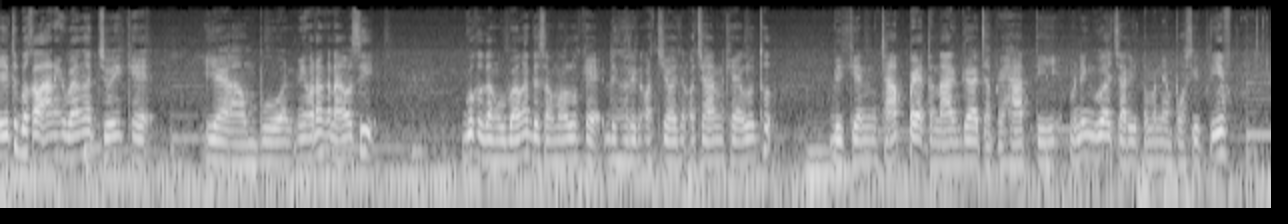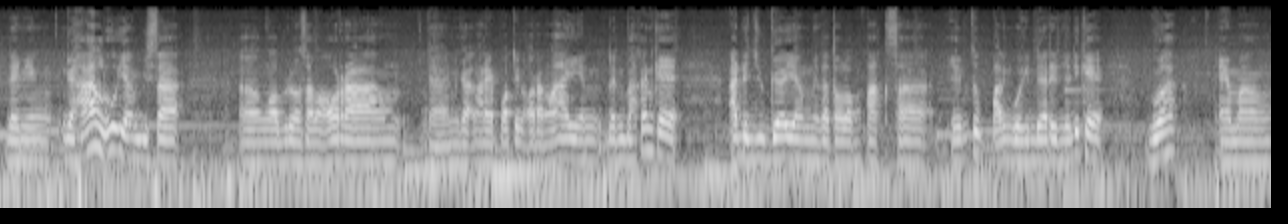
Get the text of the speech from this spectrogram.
ya itu bakal aneh banget cuy kayak ya ampun. Ini orang kenapa sih? Gue keganggu banget deh sama lu kayak dengerin ocehan-ocehan kayak lu tuh bikin capek tenaga capek hati. Mending gue cari temen yang positif dan yang gak halu yang bisa uh, ngobrol sama orang dan gak ngerepotin orang lain. Dan bahkan kayak ada juga yang minta tolong paksa ya itu paling gue hindarin. Jadi kayak gue emang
